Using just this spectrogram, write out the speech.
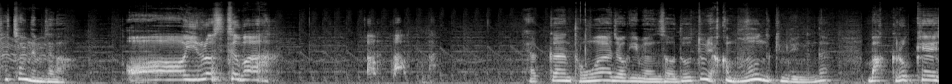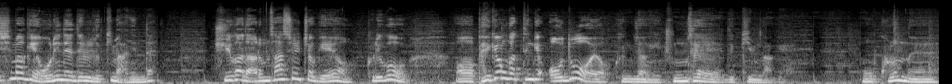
케첩 냄새나. 어 일러스트 봐. 약간 동화적이면서도 좀 약간 무서운 느낌도 있는데? 막 그렇게 심하게 어린애들 느낌이 아닌데? 쥐가 나름 사실적이에요. 그리고 어, 배경 같은 게 어두워요. 굉장히 중세 느낌 나게. 오 그렇네.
